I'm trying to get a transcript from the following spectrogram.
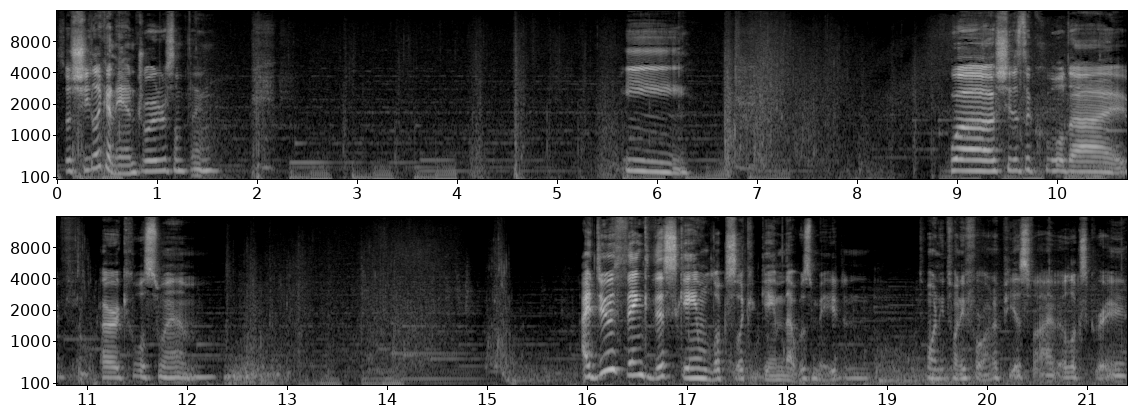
So is she like an android or something? E. Whoa, she does a cool dive. Or a cool swim. I do think this game looks like a game that was made in 2024 on a PS5. It looks great.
